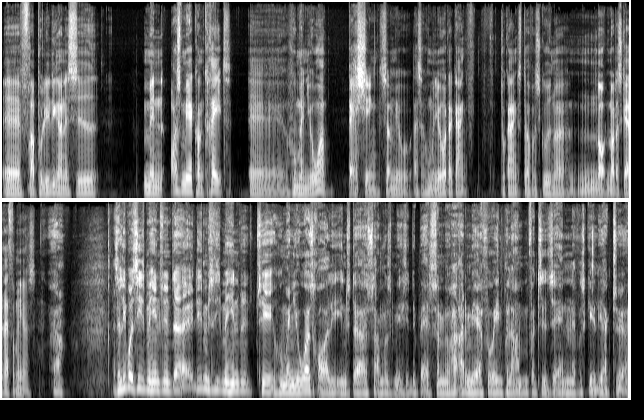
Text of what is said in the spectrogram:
øh, fra politikernes side, men også mere konkret øh, humaniora-bashing, som jo, altså humaniora, der gang på gang står for skud, når, når, når der skal reformeres. Ja. Altså lige præcis med hensyn, der, lige præcis med hensyn til humanioras rolle i en større samfundsmæssig debat, som jo har det med at få ind på lampen fra tid til anden af forskellige aktører.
